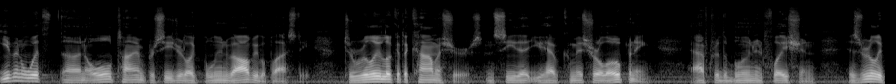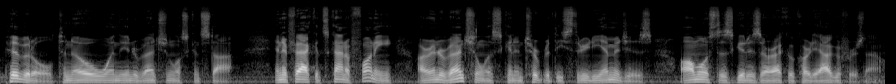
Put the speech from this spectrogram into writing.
even with an old-time procedure like balloon valvuloplasty, to really look at the commissures and see that you have commissural opening after the balloon inflation is really pivotal to know when the interventionalist can stop. And in fact, it's kind of funny, our interventionalists can interpret these 3D images almost as good as our echocardiographers now.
